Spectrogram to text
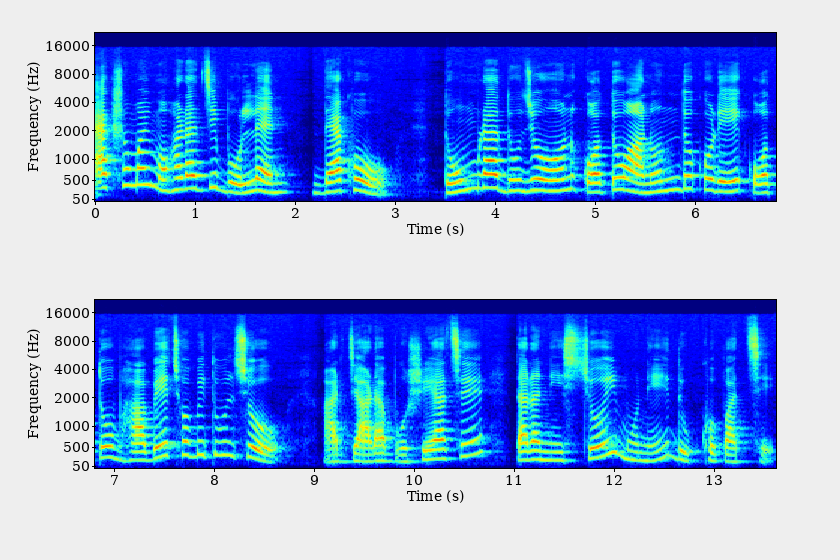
একসময় মহারাজজি বললেন, দেখো, তোমরা দুজন কত আনন্দ করে, কতভাবে ছবি তুলছো। আর যারা বসে আছে, তারা নিশ্চয়ই মনে দুঃখ পাচ্ছে।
